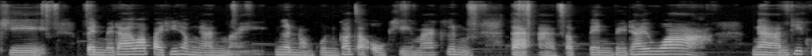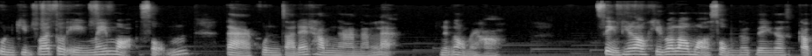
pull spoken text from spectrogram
เค เป็นไปได้ว่าไปที่ทำงานใหม่ เงินของคุณก็จะโอเคมากขึ้น แต่อาจจะเป็นไปได้ว่างานที่คุณคิดว่าตัวเองไม่เหมาะสม แต่คุณจะได้ทำงานนั้นแหละ นึกออกไหมคะสิ่งที่เราคิดว่าเราเหมาะสมกับตัวเองกับ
